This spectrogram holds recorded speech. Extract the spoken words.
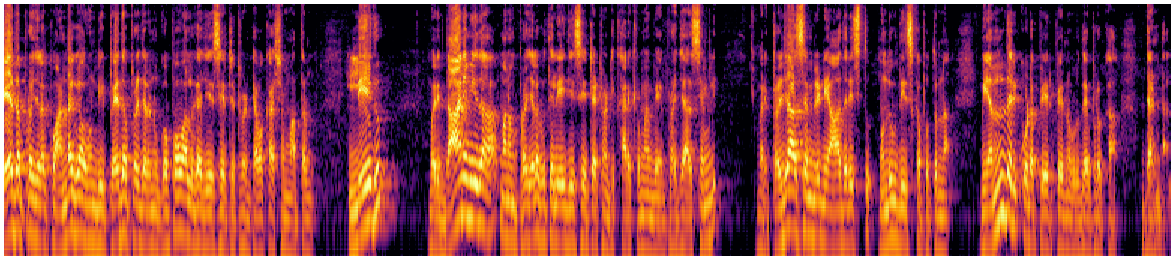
పేద ప్రజలకు అండగా ఉండి పేద ప్రజలను గొప్పవాళ్ళుగా చేసేటటువంటి అవకాశం మాత్రం లేదు. మరి దాని మీద మనం ప్రజలకు తెలియజేసేటటువంటి కార్యక్రమమే ప్రజా అసెంబ్లీ. మరి ప్రజా అసెంబ్లీని ఆదరిస్తూ ముందుకు తీసుకుపోతున్న మీ అందరికీ కూడా పేరు పేరున హృదయపూర్వక దండాలు.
